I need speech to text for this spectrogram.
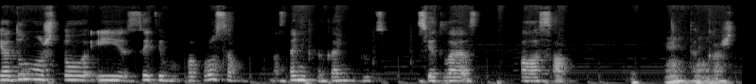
я думаю, что и с этим вопросом настанет какая-нибудь светлая полоса, так кажется.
